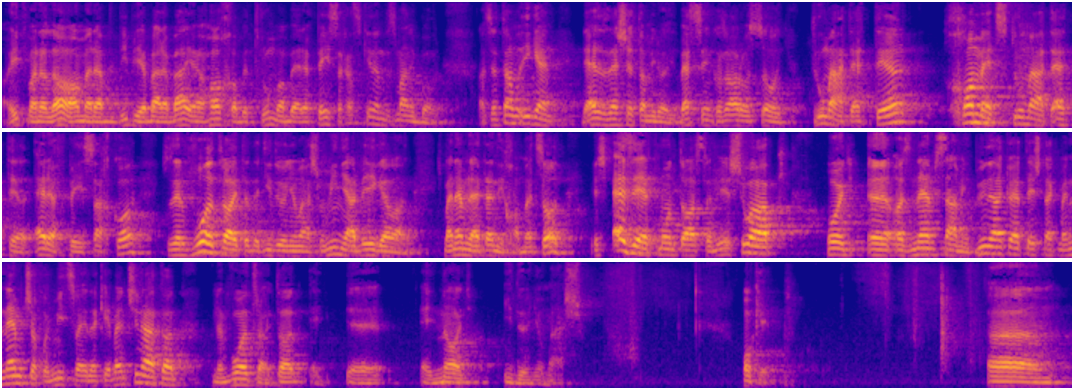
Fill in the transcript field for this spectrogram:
Itt van a la, mert a Biblia bár a bája, ha ha betruma, bere Pészak, az kinem, ez maniból. Azt mondtam, igen, de ez az eset, amiről itt beszélünk, az arról szól, hogy trumát ettél, Hamec trumát ettél Erev Pészakkor, és azért volt rajtad egy időnyomás, mert mindjárt vége van, és már nem lehet enni hamecot, és ezért mondta azt a Jésua, hogy az nem számít bűnelkövetésnek, mert nem csak, hogy mit érdekében csináltad, hanem volt rajtad egy, egy nagy időnyomás. Oké. Okay. Um,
